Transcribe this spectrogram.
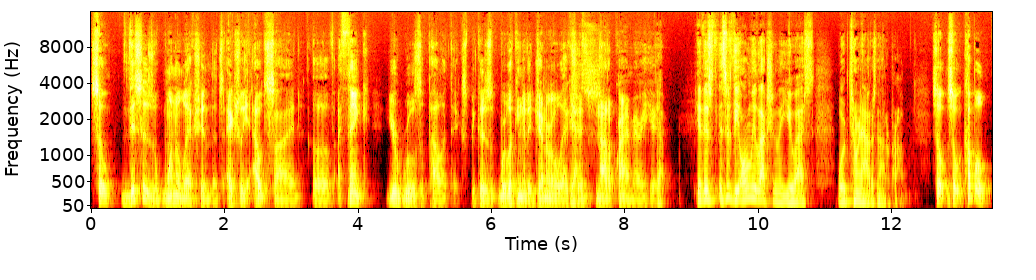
So this is one election that's actually outside of, I think, your rules of politics because we're looking at a general election, Yes. not a primary here. Yeah. Yeah, this, this is the only election in the U.S. where turnout is not a problem. So, so a couple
